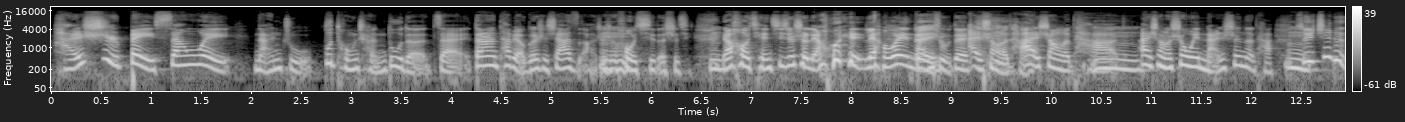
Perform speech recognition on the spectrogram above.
还是被三位。男主不同程度的在，当然他表哥是瞎子啊，这是后期的事情。然后前期就是两位 两位男主对爱上了他，爱上了他，爱上了身为男生的他。所以这个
